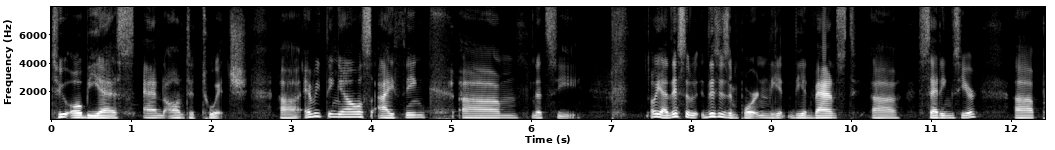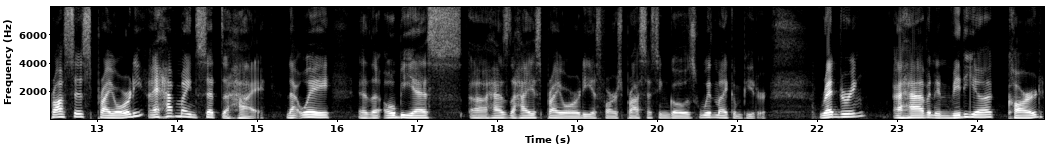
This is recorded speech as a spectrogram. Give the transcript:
to OBS and onto Twitch. Uh, everything else, I think, um, let's see. Oh yeah, this is, this is important. The the advanced uh, settings here. Uh, process priority, I have mine set to high. That way, uh, the OBS uh, has the highest priority as far as processing goes with my computer. Rendering, I have an NVIDIA card,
